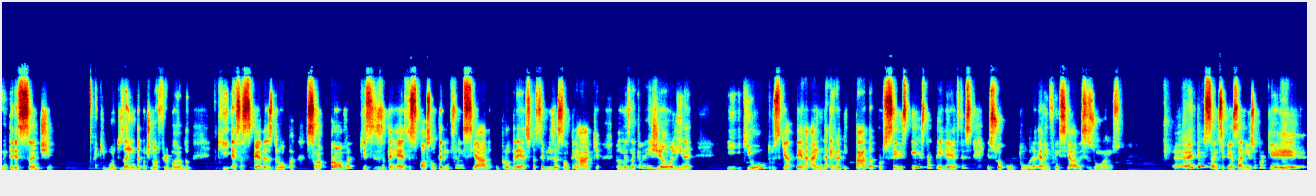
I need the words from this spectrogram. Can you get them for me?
o interessante é que muitos ainda continuam afirmando que essas pedras dropa são a prova que esses extraterrestres possam ter influenciado o progresso da civilização terráquea, pelo menos naquela região ali, né? E, e, que outros, que a Terra ainda era habitada por seres extraterrestres e sua cultura ela influenciava esses humanos. É interessante se pensar nisso porque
